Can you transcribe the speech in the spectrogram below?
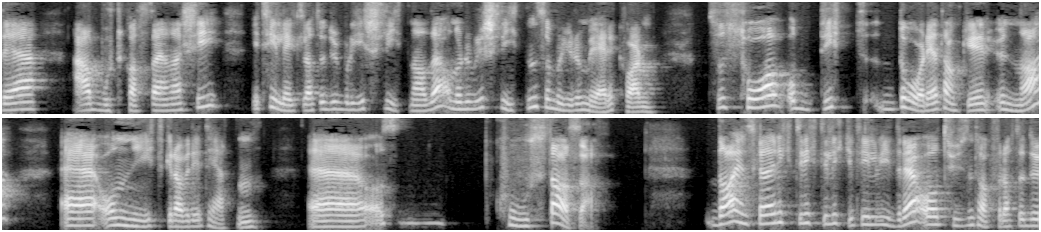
Det er bortkasta energi, i tillegg til at du blir sliten av det. Og når du blir sliten, så blir du mer kvalm. Så sov og dytt dårlige tanker unna, eh, og nyt graviditeten. Eh, og kos deg, altså. Da ønsker jeg deg riktig, riktig lykke til videre, og tusen takk for at du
